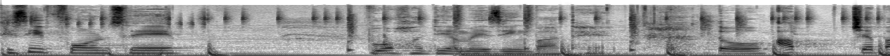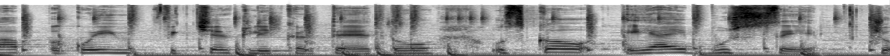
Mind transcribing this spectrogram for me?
किसी फ़ोन से बहुत ही अमेजिंग बात है। तो अब जब आप कोई पिक्चर क्लिक करते हैं तो उसको ए आई बुश से जो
